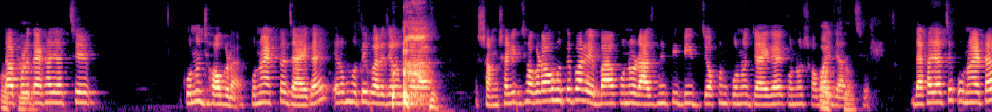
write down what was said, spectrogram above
তারপরে দেখা যাচ্ছে কোনো ঝগড়া কোনো একটা জায়গায় এরকম হতেই পারে যেরকম তারা সাংসারিক ঝগড়াও হতে পারে বা কোনো রাজনীতিবিদ যখন কোনো জায়গায় কোনো সবাই আচ্ছা। যাচ্ছে। দেখা যাচ্ছে কোনো একটা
